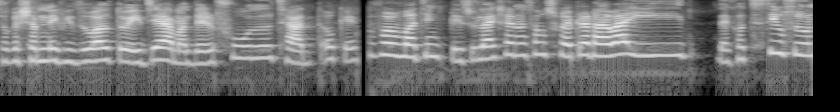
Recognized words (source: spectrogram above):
চোখের সামনে ভিজুয়াল তো এই যে আমাদের ফুল ছাদ। Okay for watching please like share subscribe tata bye দেখা হচ্ছে সিউ সুন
